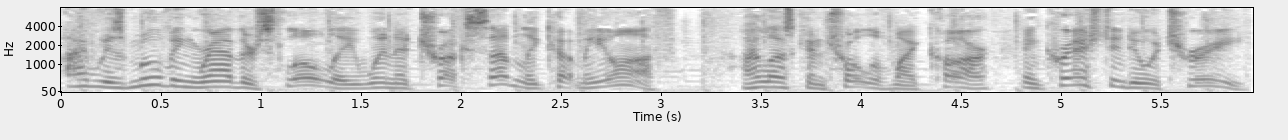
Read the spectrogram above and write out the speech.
I was moving rather slowly when a truck suddenly cut me off. I lost control of my car and crashed into a tree.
